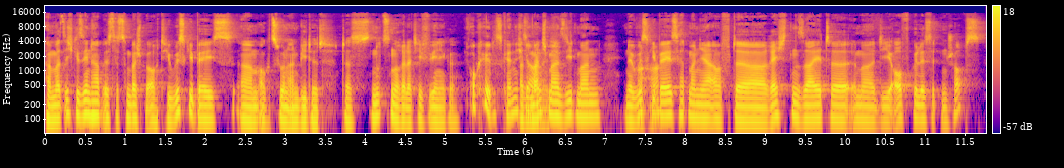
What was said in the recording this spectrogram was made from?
Ähm, was ich gesehen habe, ist, dass zum Beispiel auch die Whiskey Base ähm, Auktion anbietet. Das nutzen nur relativ wenige. Okay, das kenne ich Also manchmal nicht. sieht man, in der Whiskey Aha. Base hat man ja auf der rechten Seite immer die aufgelisteten Shops.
